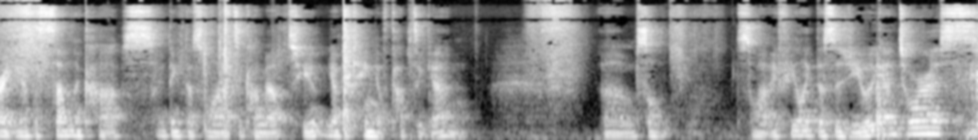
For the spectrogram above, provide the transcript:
All right, you have the Seven of Cups. I think this wanted to come out too. You have the King of Cups again. Um, so, so I feel like this is you again, Taurus.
